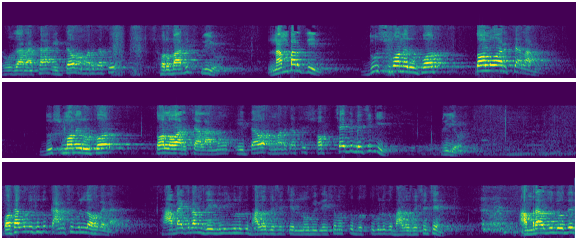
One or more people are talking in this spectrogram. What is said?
রোজা রাখা, এটাও আমার কাছে সর্বাধিক প্রিয়। নাম্বার তিন, দুশ্মনের উপর তলোয়ার চালানো। দুশ্মনের উপর তলোয়ার চালানো, এটাও আমার কাছে সবচাইতে বেশি কি? প্রিয়। কথাগুলো শুধু কাংশুগুলো হবে না। সাহাবাইকরাম যে জিনিসগুলোকে ভালোবেসেছেন নবী যে সমস্ত বস্তুগুলোকে ভালোবেসেছেন, আমরাও যদি ওদের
